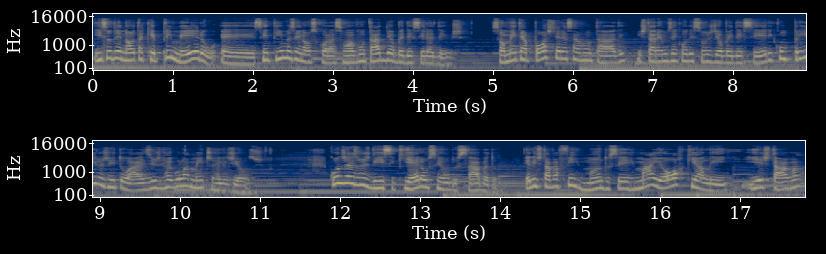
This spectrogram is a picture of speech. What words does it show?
Isso denota que, primeiro, é, sentimos em nosso coração a vontade de obedecer a Deus. Somente após ter essa vontade, estaremos em condições de obedecer e cumprir os rituais e os regulamentos religiosos. Quando Jesus disse que era o Senhor do sábado, ele estava afirmando ser maior que a lei e estava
